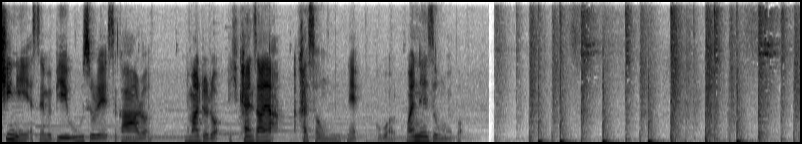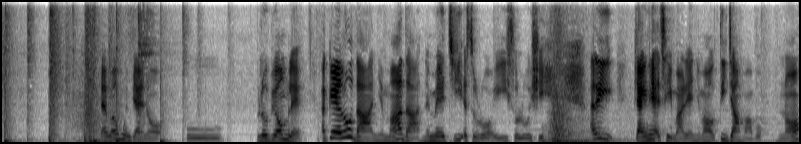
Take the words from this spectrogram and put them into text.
ရှိနေအဆင်မပြေဘူးဆိုတဲ့စကားကတော့ညီမတို့တော့ခံစားရအခက်ဆုံးနဲ့ဟိုပေါ့ဝမ်းနေဆုံးပဲပေါ့ အဲဝဝင်ပြိုင်တော့ဟိုဘယ်လိုပြောမလဲအကယ်လို့ဒါညီမဒါနာမည်ကြီးအဆိုတော်ကြီးဆိုလို့ရှိရင်အဲ့ဒီပြိုင်တဲ့အချိန်မှာလည်းညီမကိုတိကြမှာပေါ့နော်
